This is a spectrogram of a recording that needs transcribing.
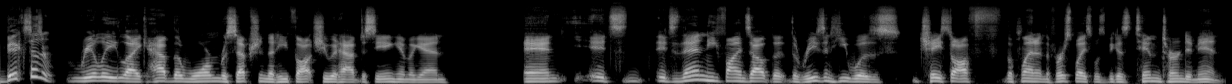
Bix doesn't really like have the warm reception that he thought she would have to seeing him again. And it's it's then he finds out that the reason he was chased off the planet in the first place was because Tim turned him in.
